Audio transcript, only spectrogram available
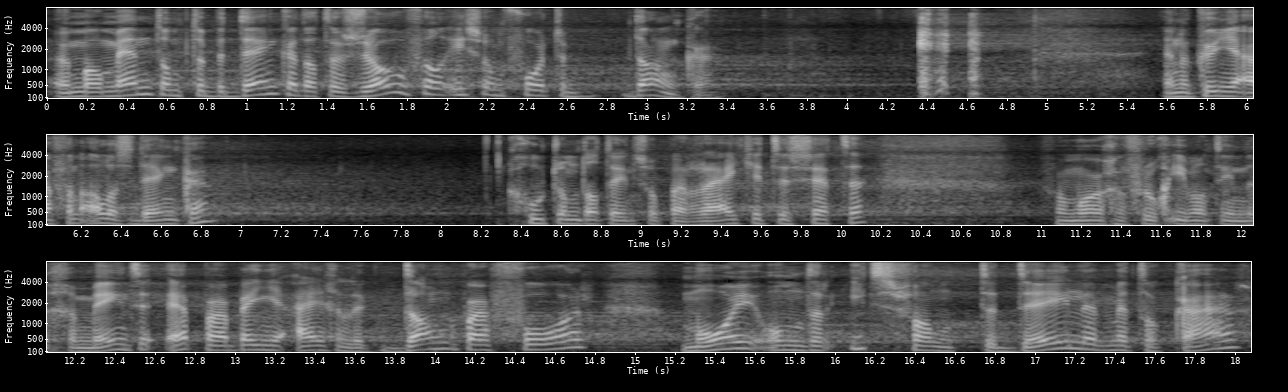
Een moment om te bedenken dat er zoveel is om voor te danken. En dan kun je aan van alles denken. Goed om dat eens op een rijtje te zetten. Vanmorgen vroeg iemand in de gemeente-app, waar ben je eigenlijk dankbaar voor? Mooi om er iets van te delen met elkaar.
